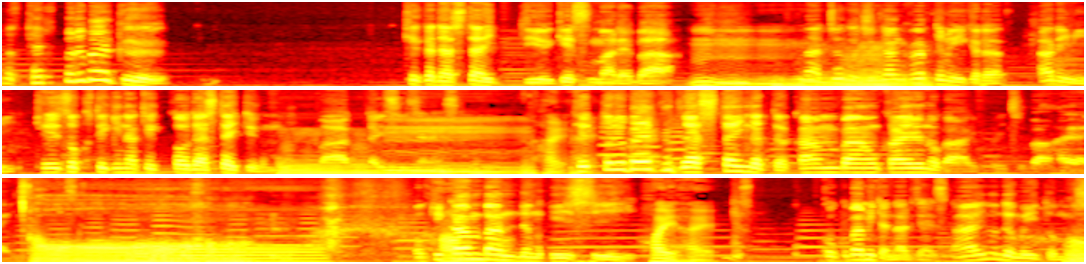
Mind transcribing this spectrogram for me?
まあ、手っ取り早く結果出したいっていうケースもあれば、まあちょっと時間かかってもいいから、ある意味継続的な結果を出したいっていうのもまああったりするじゃないですか。うんはいはい手っ取り早く出したいんだったら看板を変えるのがやっぱ一番早いです。あーおー大きい看板でもいいし、はいはい黒板みたいになるじゃないですか。ああいうのでもいいと思うし、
